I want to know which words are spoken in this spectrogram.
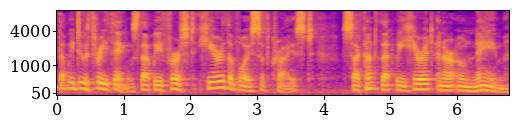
that we do three things. That we first hear the voice of Christ, second, that we hear it in our own name,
